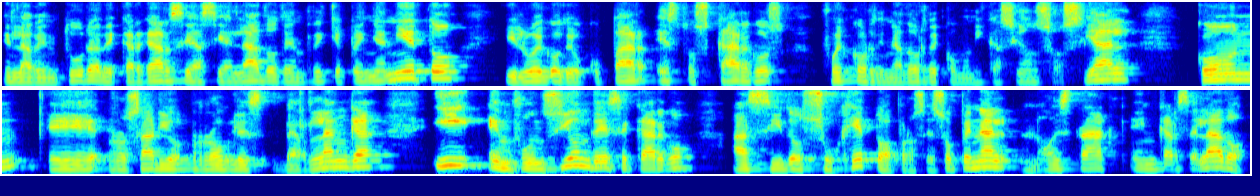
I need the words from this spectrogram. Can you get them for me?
en la aventura de cargarse hacia el lado de Enrique Peña Nieto y luego de ocupar estos cargos fue coordinador de comunicación social con eh, Rosario Robles Berlanga y en función de ese cargo ha sido sujeto a proceso penal, no está encarcelado,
